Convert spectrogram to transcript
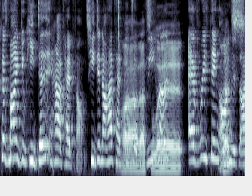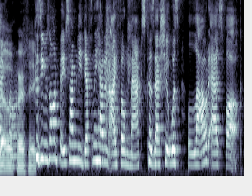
because mind you he didn't have headphones. He did not have headphones Wow, so that's we heard everything on That's his so iPhone. perfect. because he was on FaceTime and he definitely had an iPhone Max because that shit was loud as fuck.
